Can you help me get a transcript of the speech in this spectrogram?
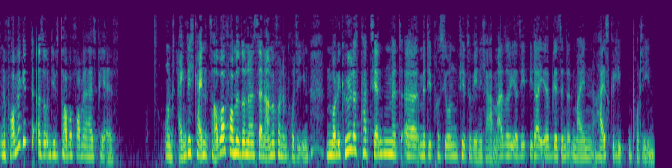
eine Formel gibt, also und die Zauberformel heißt P11. Und eigentlich keine Zauberformel, sondern ist der Name von einem Protein. Ein Molekül, das Patienten mit, äh, mit Depressionen viel zu wenig haben. Also ihr seht wieder, ihr, wir sind in meinen heißgeliebten Proteinen.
